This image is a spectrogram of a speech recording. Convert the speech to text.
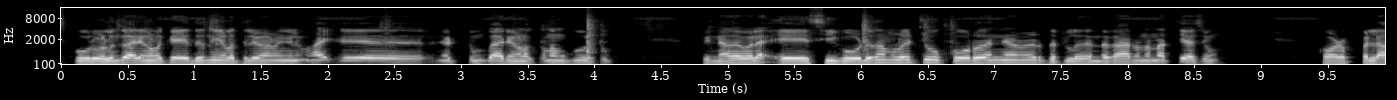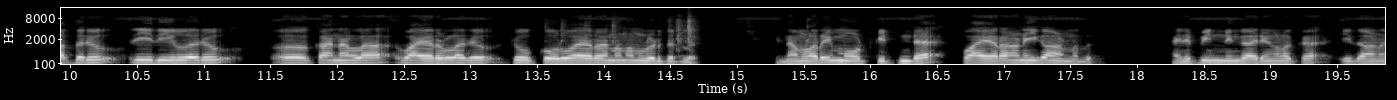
സ്ക്രൂകളും കാര്യങ്ങളൊക്കെ ഏത് നീളത്തിൽ വേണമെങ്കിലും നെട്ടും കാര്യങ്ങളൊക്കെ നമുക്ക് കിട്ടും. പിന്നെ അതേപോലെ എ സി കോഡ് നമ്മൾ ടു കോർ തന്നെയാണ് എടുത്തിട്ടുള്ളത്. എന്താ കാരണം അത്യാവശ്യം കുഴപ്പമില്ലാത്തൊരു രീതിയിലുള്ളൊരു കനുള്ള വയറുള്ളൊരു ടു കോർ വയറാണ് നമ്മൾ എടുത്തിട്ടുള്ളത്. പിന്നെ നമ്മളെ റിമോട്ട് കിറ്റിന്റെ വയറാണ് ഈ കാണുന്നത്. അതിന്റെ പിന്നും കാര്യങ്ങളൊക്കെ ഇതാണ്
